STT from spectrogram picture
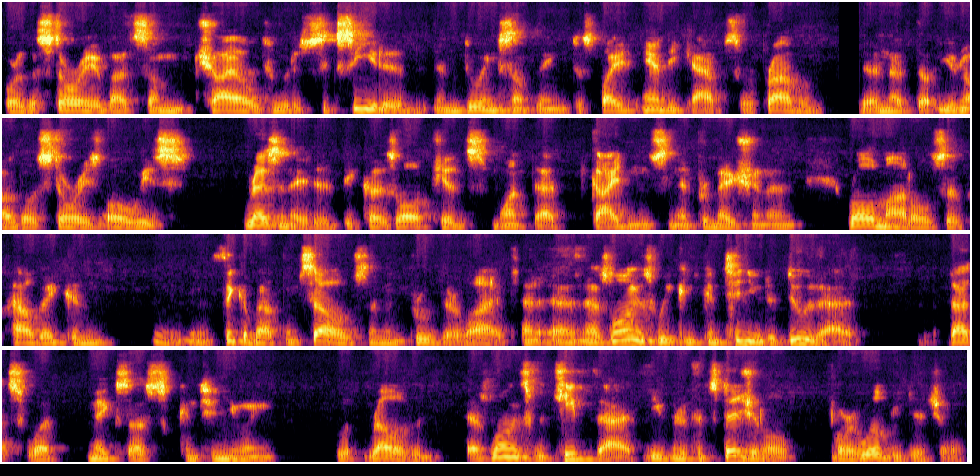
or the story about some child who had succeeded in doing something despite handicaps or problems. And that, the, you know, those stories always resonated because all kids want that guidance and information and role models of how they can think about themselves and improve their lives. And, and as long as we can continue to do that, that's what makes us continuing relevant as long as we keep that, even if it's digital or it will be digital,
